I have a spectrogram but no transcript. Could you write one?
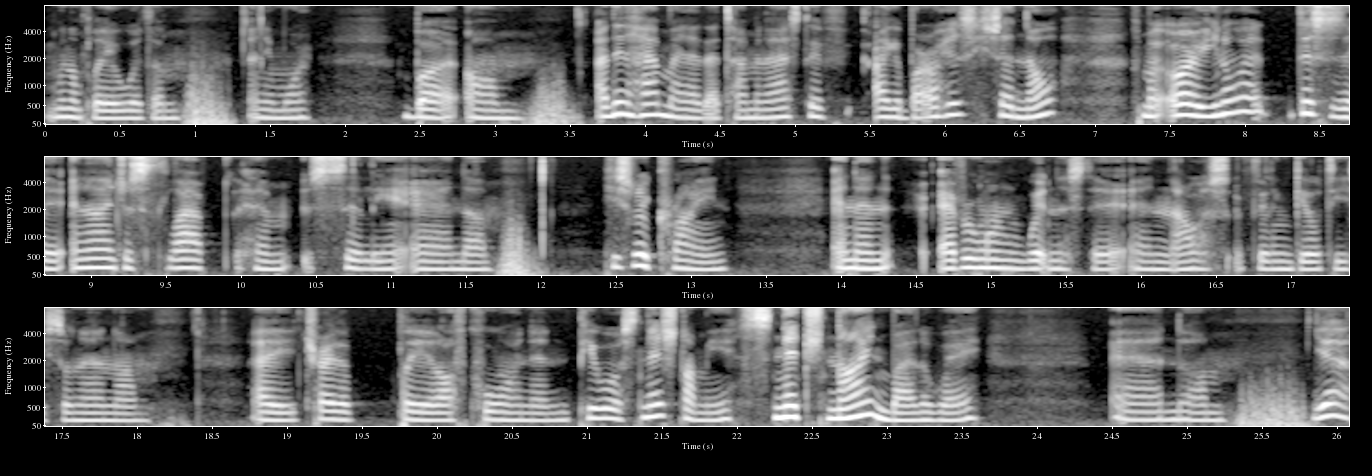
we don't play with them anymore. But um, I didn't have mine at that time, and I asked if I could borrow his. He said no. So I'm like, all right, you know what? This is it. And then I just slapped him silly, and um, he started crying. And then everyone witnessed it, and I was feeling guilty. So then um, I tried to play it off cool, and then people snitched on me. Snitch nine, by the way. And um, yeah,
